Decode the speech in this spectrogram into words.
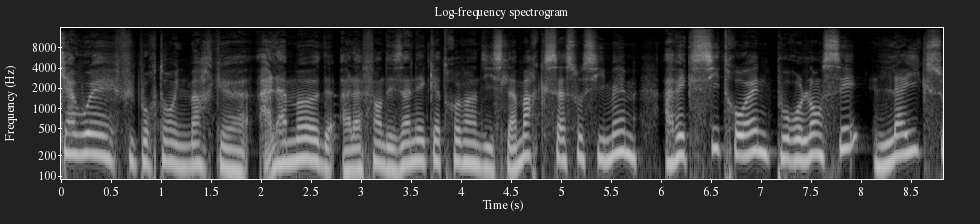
Kawaii fut pourtant une marque euh, à la mode à la fin des années 90. La marque s'associe même avec Citroën pour lancer l'AX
